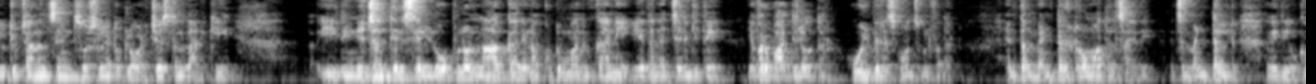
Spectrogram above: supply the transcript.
యూట్యూబ్ ఛానల్స్ అండ్ సోషల్ నెట్వర్క్లో వాళ్ళు చేస్తున్న దానికి ఇది నిజం తెలిసే లోపల నాకు కానీ నా కుటుంబానికి కానీ ఏదైనా జరిగితే ఎవరు బాధ్యులు అవుతారు? Who will be responsible for that ఎంత మెంటల్ ట్రోమా తెలుసా ఇది? ఇట్స్ మెంటల్ ఇది ఒక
